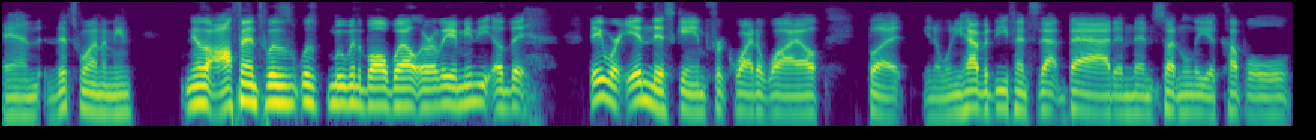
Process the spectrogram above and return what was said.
And this one i mean you know the offense was was moving the ball well early. I mean the, uh, they, they were in this game for quite a while but you know, when you have a defense that bad, and then suddenly a couple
